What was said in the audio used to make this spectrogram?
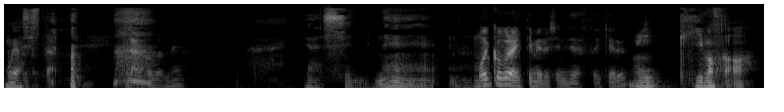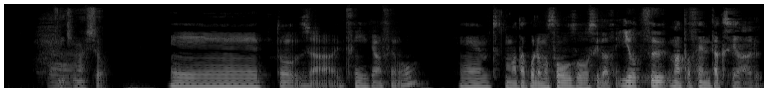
燃やし。してたい。なるほどね。野心ね。もう一個ぐらい行ってみる心理テストいける？え聞きますか？行きましょえーっと、じゃあ、次行きますよ。えー、ちょっとまたこれも想像してください。4つまた選択肢がある。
